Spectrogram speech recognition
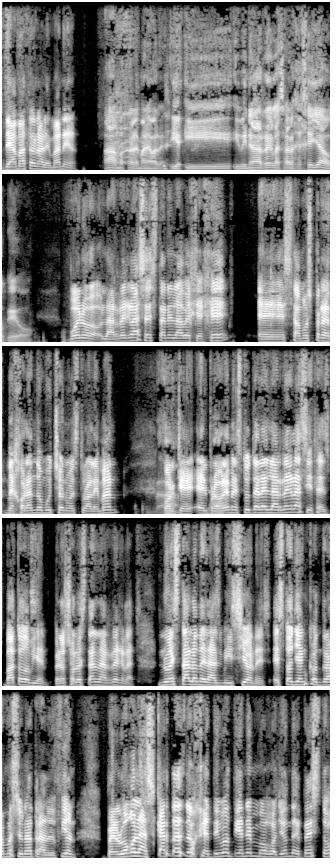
De Amazon Alemania. Ah, Amazon Alemania, vale. ¿Y, y, y vienen las reglas a la BGG ya o qué? O... Bueno, las reglas están en la BGG. Eh, estamos mejorando mucho nuestro alemán porque el problema es tú te lees las reglas y dices, va todo bien, pero solo están las reglas. No está lo de las misiones. Esto ya encontramos una traducción. Pero luego las cartas de objetivo tienen mogollón de texto,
